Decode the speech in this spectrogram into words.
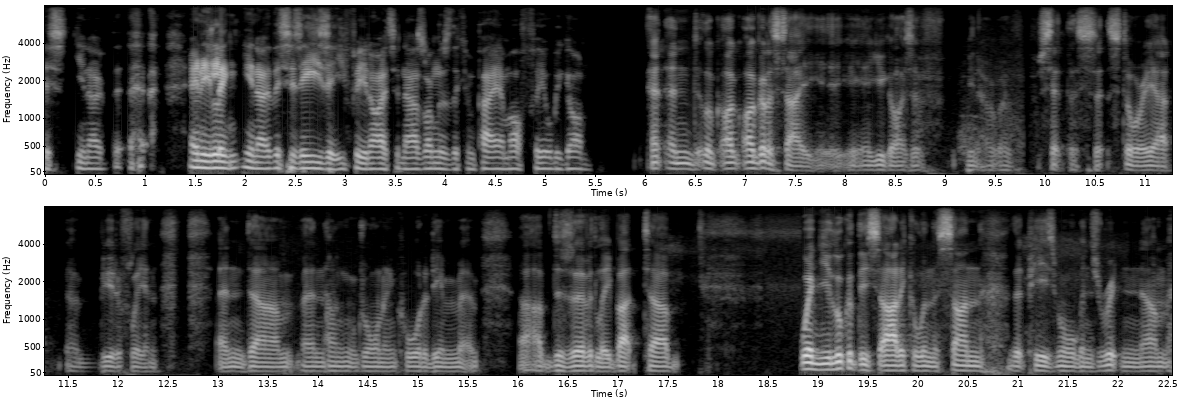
this, you know, any link, you know, this is easy for United now as long as they can pay him off, he'll be gone. And, and look, I, have got to say, you guys have, you know, have set this story out uh, beautifully and and um, and hung, drawn, and quartered him uh, deservedly. But um, when you look at this article in the Sun that Piers Morgan's written, um,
